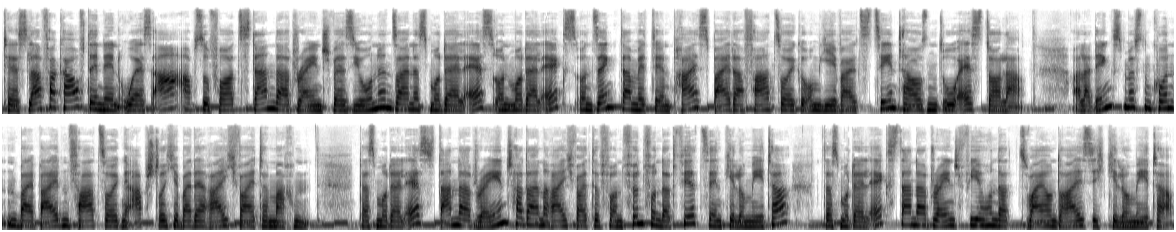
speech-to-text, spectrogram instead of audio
Tesla verkauft in den USA ab sofort Standard Range Versionen seines Modell S und Modell X und senkt damit den Preis beider Fahrzeuge um jeweils 10.000 US-Dollar. Allerdings müssen Kunden bei beiden Fahrzeugen Abstriche bei der Reichweite machen. Das Modell S Standard Range hat eine Reichweite von 514 Kilometer, das Modell X Standard Range 432 Kilometer.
